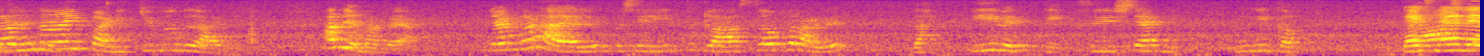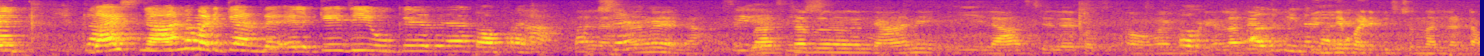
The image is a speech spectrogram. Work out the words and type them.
നന്നായി പഠിക്കുന്നത് ആര്? അതേ പറയാം. ഞങ്ങളായാലും പക്ഷെ ഈ ക്ലാസ് ടോപ്പറാണ് ദാ ഈ വ്യക്തി ശ്രീശാന്തി മുങ്ങിക്കോ ഗൈസ് ഞാൻ ഗൈസ് ഞാൻ പഠിക്കാറുണ്ട് L K G U K G ഞാൻ ടോപ്പറാണ് പക്ഷെ ഞാൻ ഈ ലാസ്റ്റിലെ കുറച്ച് ആ, പഠി- അല്ലാതെ അത് പിന്നെ വലിയ പഠിപ്പിച്ചൊന്നല്ല കേട്ടോ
